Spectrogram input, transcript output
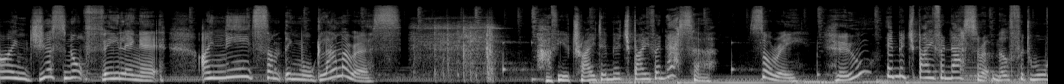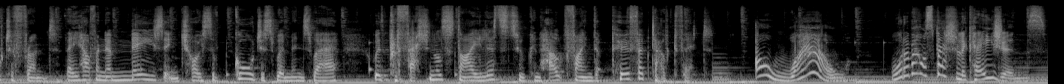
I'm just not feeling it. I need something more glamorous. Have you tried Image by Vanessa? Sorry, who? Image by Vanessa at Milford Waterfront. They have an amazing choice of gorgeous women's wear with professional stylists who can help find the perfect outfit. Oh, wow. What about special occasions?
